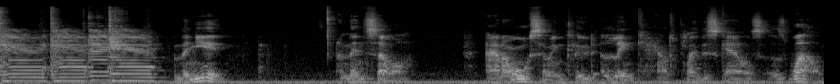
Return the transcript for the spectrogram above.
and then you and then so on. And I'll also include a link how to play the scales as well.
